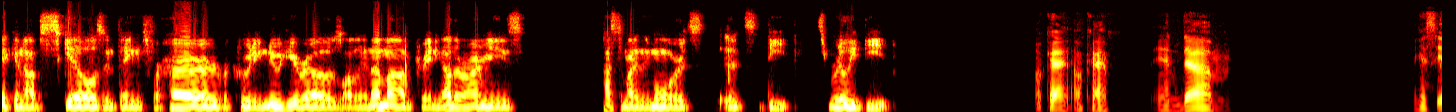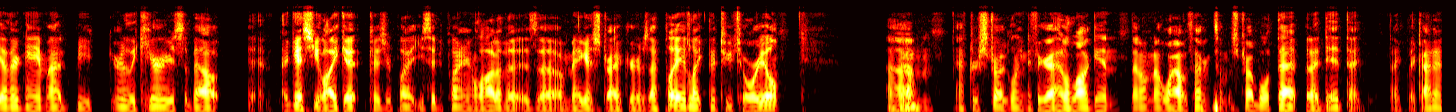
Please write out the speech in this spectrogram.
picking up skills and things for her, recruiting new heroes, leveling them up, creating other armies, customizing more. It's it's deep. It's really deep. Okay, okay. And um, I guess the other game I'd be really curious about, uh, I guess you like it because you're playing, you said you're playing a lot of it, is uh, Omega Strikers. I played like the tutorial Yeah. um, after struggling to figure out how to log in. I don't know why I was having so much trouble with that, but I did. I, like I got in.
